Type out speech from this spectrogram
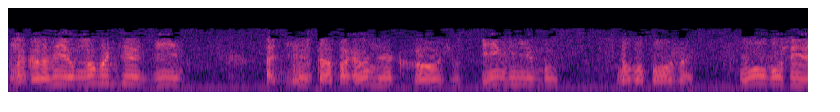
На голове ее много диадим, одежда оборонная кровью, имя ему, Слово Божие. Слово Божие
